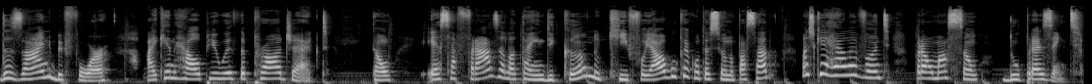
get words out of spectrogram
design before, I can help you with the project. Então, essa frase ela está indicando que foi algo que aconteceu no passado, mas que é relevante para uma ação do presente.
